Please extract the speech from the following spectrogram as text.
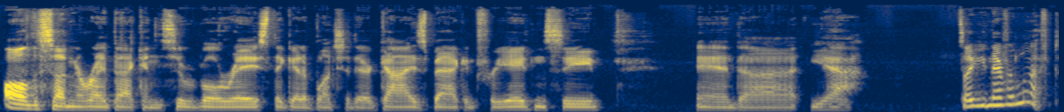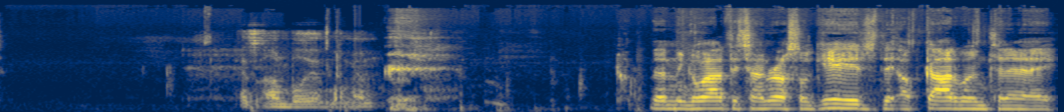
all of a sudden are right back in the Super Bowl race. They get a bunch of their guys back in free agency, and uh, yeah, it's like he never left. That's unbelievable, man. Then they go out, they sign Russell Gage, they up Godwin today.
